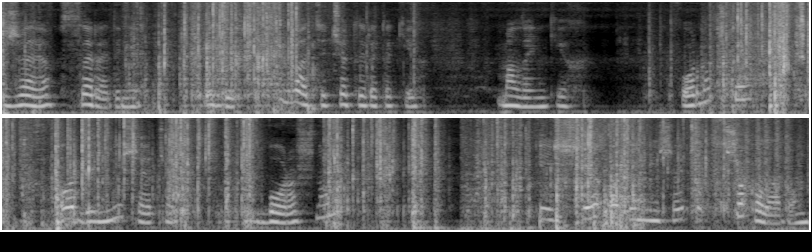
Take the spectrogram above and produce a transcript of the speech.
вже всередині йдуть 24 таких маленьких формочки, один мішечок з борошном. І ще один мішечок з шоколадом.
